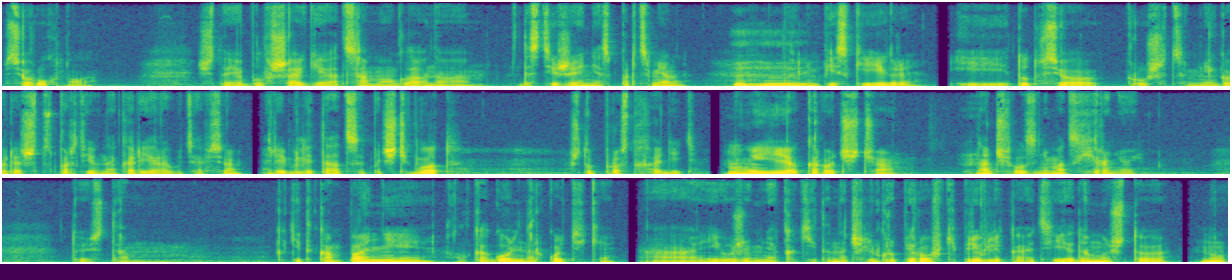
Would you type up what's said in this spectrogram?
все рухнуло. Считаю, я был в шаге от самого главного достижения спортсмена. Угу. Это Олимпийские игры. И тут все рушится. Мне говорят, что спортивная карьера у тебя все. Реабилитация почти год, чтобы просто ходить. Ну и я, короче, что, начал заниматься херней. То есть там какие-то компании, алкоголь, наркотики. А, и уже меня какие-то начали группировки привлекать. И я думаю, что ну,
